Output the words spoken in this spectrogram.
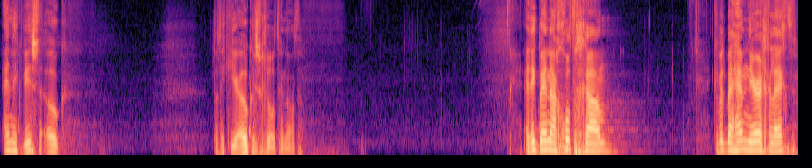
En ik wist ook dat ik hier ook een schuld in had. En ik ben naar God gegaan. Ik heb het bij hem neergelegd.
